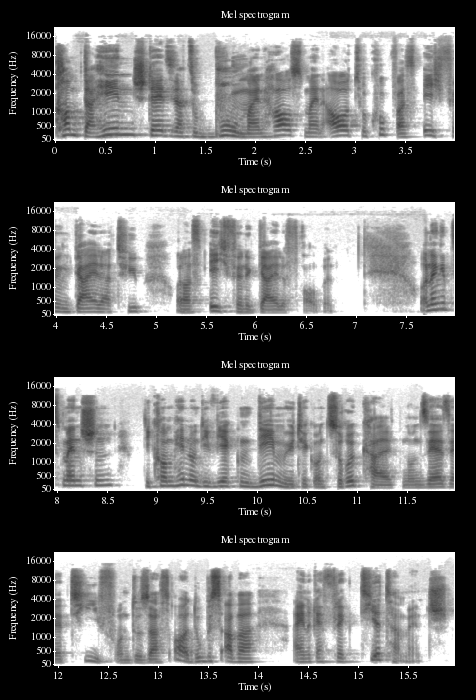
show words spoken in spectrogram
Kommt dahin, stellt sich sagt so, boom, mein Haus, mein Auto, guck, was ich für ein geiler Typ oder was ich für eine geile Frau bin. Und dann gibt es Menschen, die kommen hin und die wirken demütig und zurückhaltend und sehr, sehr tief. Und du sagst, oh, du bist aber ein reflektierter Mensch.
